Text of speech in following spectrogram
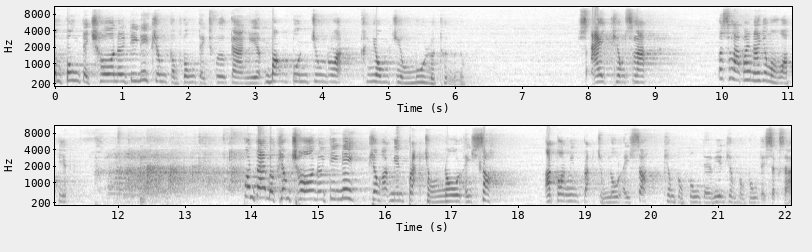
កំពុងតែឈរនៅទីនេះខ្ញុំកំពុងតែធ្វើការងារបង់ពន្ធជូនរដ្ឋខ្ញុំជាមូលធនមនុស្សស្អែកខ្ញុំស្លាប់បើស្លាប់ហើយណាខ្ញុំមករាប់ទៀតប៉ុន្តែបើខ្ញុំឈរនៅទីនេះខ្ញុំអត់មានប្រាក់ចំណូលអីសោះអត់ទាន់មានប្រាក់ចំណូលអីសោះខ្ញុំកំពុងតែរៀនខ្ញុំកំពុងតែសិក្សា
